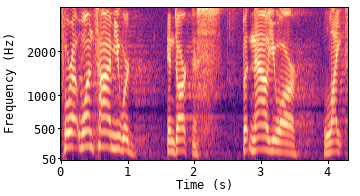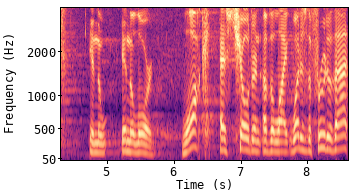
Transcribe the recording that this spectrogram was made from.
For at one time you were in darkness, but now you are light in the, in the Lord. Walk as children of the light. What is the fruit of that?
